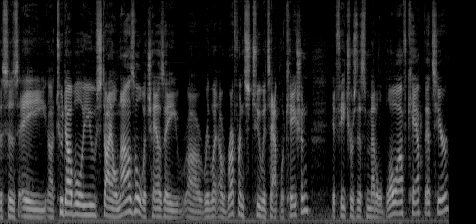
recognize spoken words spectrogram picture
This is a, a 2W style nozzle, which has a, uh, a reference to its application. It features this metal blow-off cap that's here.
